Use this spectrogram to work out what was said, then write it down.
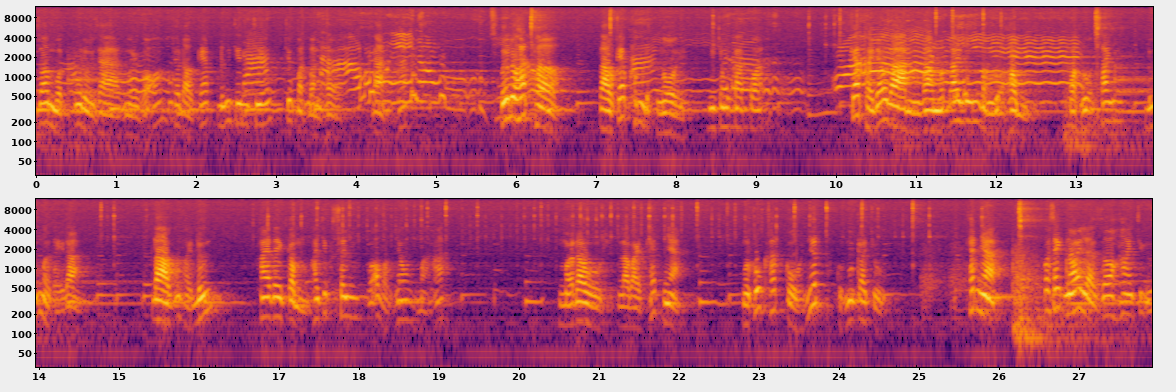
do một cô đầu già ngồi gõ theo đầu kép đứng trên chiếu trước mặt bàn thờ, đàn hát. Với lô hát thờ tàu kép không được ngồi như trong ca quán. Kép phải đeo đàn và một đai lưng bằng lụa hồng hoặc lụa xanh đứng mà gảy đàn. Đào cũng phải đứng, hai tay cầm hai chiếc xanh gõ vào nhau mà hát. Mở đầu là bài Thét Nhạc, một khúc hát cổ nhất của những ca chủ. Thét Nhạc có sách nói là do hai chữ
